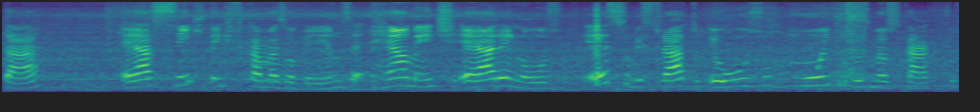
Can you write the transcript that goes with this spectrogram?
tá? É assim que tem que ficar mais ou menos, é, realmente é arenoso. Esse substrato eu uso muito para os meus cactos.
